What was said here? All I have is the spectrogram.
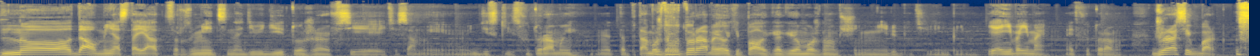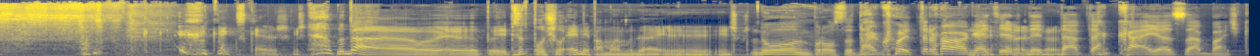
Но, да, у меня стоят, разумеется, на DVD тоже все эти самые диски с Футурамой. Это потому что Футурама, елки-палки, как ее можно вообще не любить? Я не понимаю. Я не понимаю, это Футурама. Джурасик Барк. Как скажешь. Ну да, э, эпизод получил Эми, по-моему, да. Ну, он просто такой трогательный. Да, Там такая собачка.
